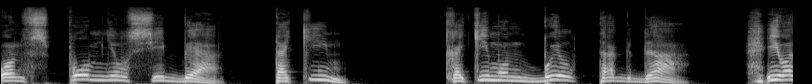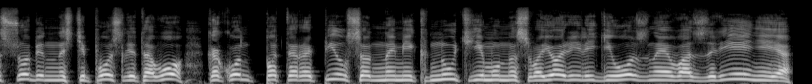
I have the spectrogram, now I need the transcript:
он вспомнил себя таким, каким он был тогда и в особенности после того, как он поторопился намекнуть ему на свое религиозное воззрение,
